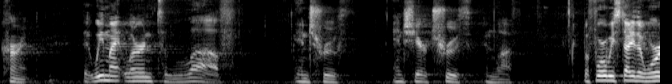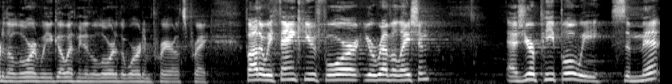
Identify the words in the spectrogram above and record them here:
current that we might learn to love in truth and share truth in love. Before we study the word of the Lord, will you go with me to the Lord of the word in prayer? Let's pray. Father, we thank you for your revelation. As your people, we submit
